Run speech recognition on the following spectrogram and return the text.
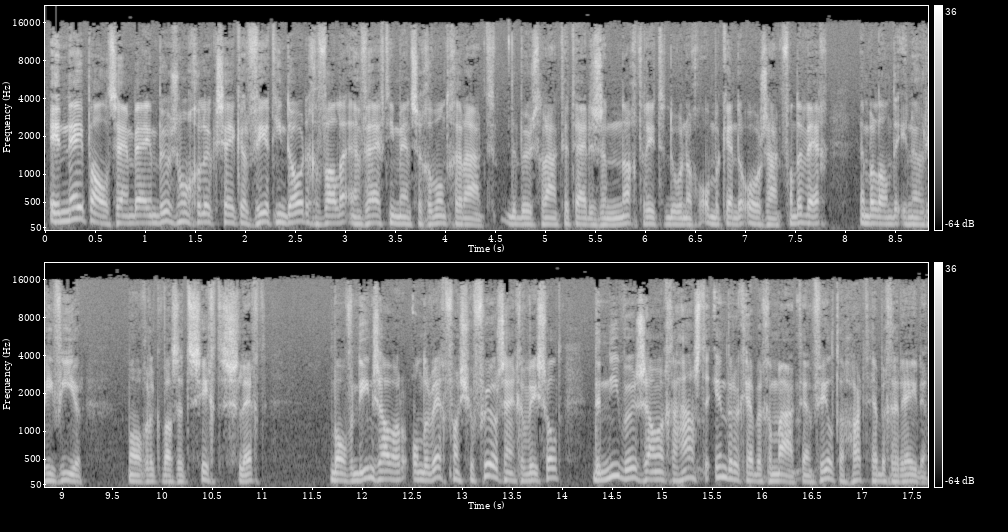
In Nepal zijn bij een busongeluk zeker 14 doden gevallen en 15 mensen gewond geraakt. De bus raakte tijdens een nachtrit door nog onbekende oorzaak van de weg en belandde in een rivier. Mogelijk was het zicht slecht. Bovendien zou er onderweg van chauffeur zijn gewisseld. De nieuwe zou een gehaaste indruk hebben gemaakt en veel te hard hebben gereden.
